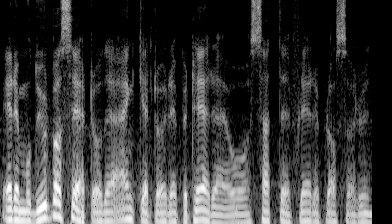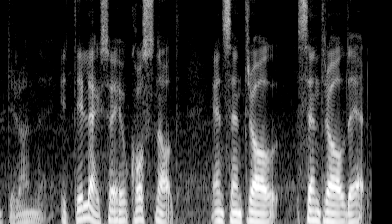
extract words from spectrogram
er det modulbasert, og det er enkelt å repetere og sette flere plasser rundt i landet. I tillegg så er jo kostnad en sentral, sentral del.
